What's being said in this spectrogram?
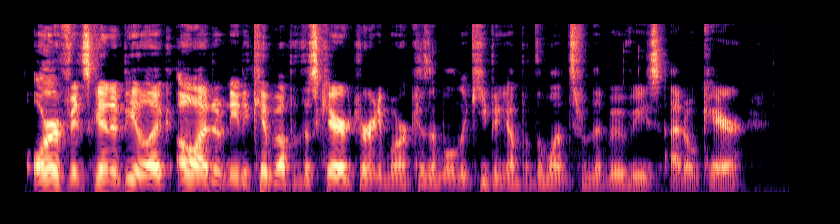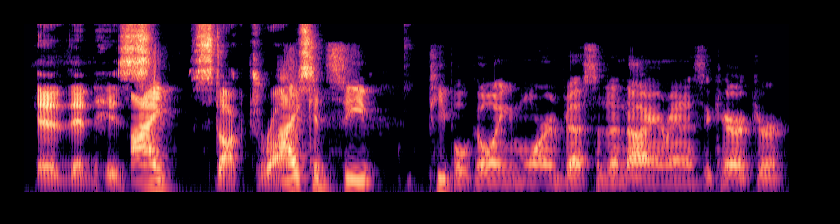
or if it's going to be like, "Oh, I don't need to keep up with this character anymore because I'm only keeping up with the ones from the movies. I don't care." And then his I stock drops. I could see people going more invested into Iron Man as a character.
